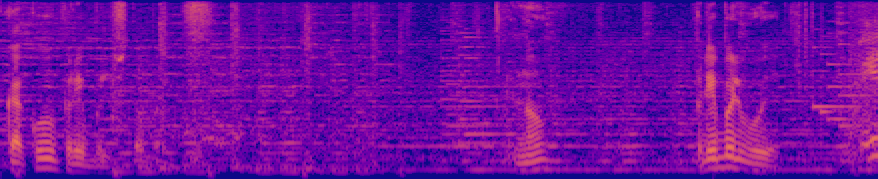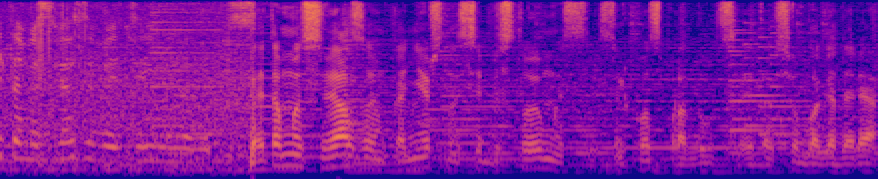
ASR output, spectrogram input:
в какую прибыль, чтобы... Ну, прибыль будет. Это вы связываете именно вот Это мы связываем, конечно, себестоимость сельхозпродукции. Это все благодаря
